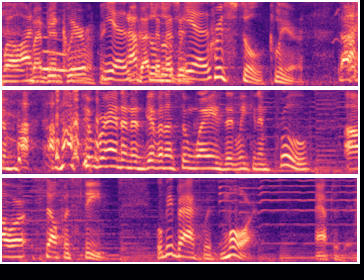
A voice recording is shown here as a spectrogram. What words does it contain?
well, I Am I being clear? terrific. Yes. Got the Absolutely. message? Yes. Crystal clear. Dr. Dr. Branden has given us some ways that we can improve our self-esteem. We'll be back with more after this.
